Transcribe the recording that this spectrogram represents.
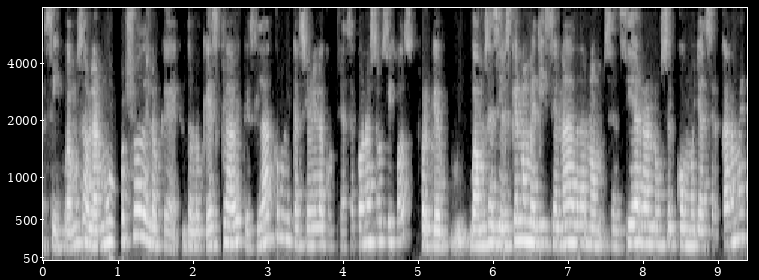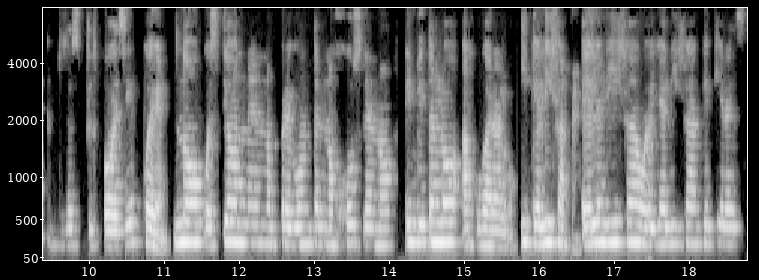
sí, vamos a hablar mucho de lo que, de lo que es clave, que es la comunicación y la confianza con nuestros hijos, porque vamos a decir, es que no me dice nada, no se encierra, no sé cómo ya acercarme, entonces les puedo decir, jueguen, no cuestionen, no pregunten, no juzguen, no, invítenlo a jugar algo y que elija, él elija o ella elija qué quieres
